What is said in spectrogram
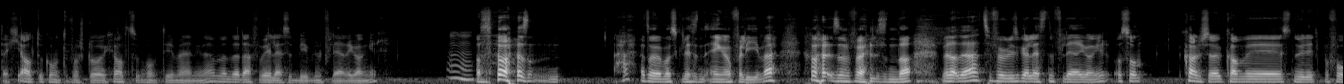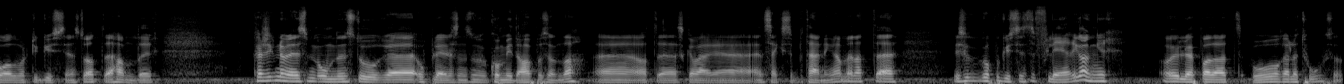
det er ikke alt du kommer til å forstå, ikke alt som kommer til å gi mening, men det er derfor vi leser Bibelen flere ganger. Mm. Og så var det sånn Hæ? Jeg trodde jeg bare skulle lese den en gang for livet. var det sånn følelsen da. Men ja, selvfølgelig skal jeg lese den flere ganger. Og sånn, kanskje kan vi snu litt på forholdet vårt til gudstjeneste. At det handler kanskje ikke nødvendigvis om den store opplevelsen som skal komme i dag på søndag. Uh, at det skal være en sekser på terninga. Men at eh, vi skal gå på gudstjeneste flere ganger. Og i løpet av da et år eller to så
